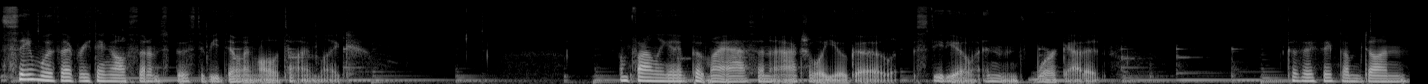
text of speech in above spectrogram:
Same with everything else that I'm supposed to be doing all the time. Like, I'm finally going to put my ass in an actual yoga studio and work at it. Because I think I'm done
